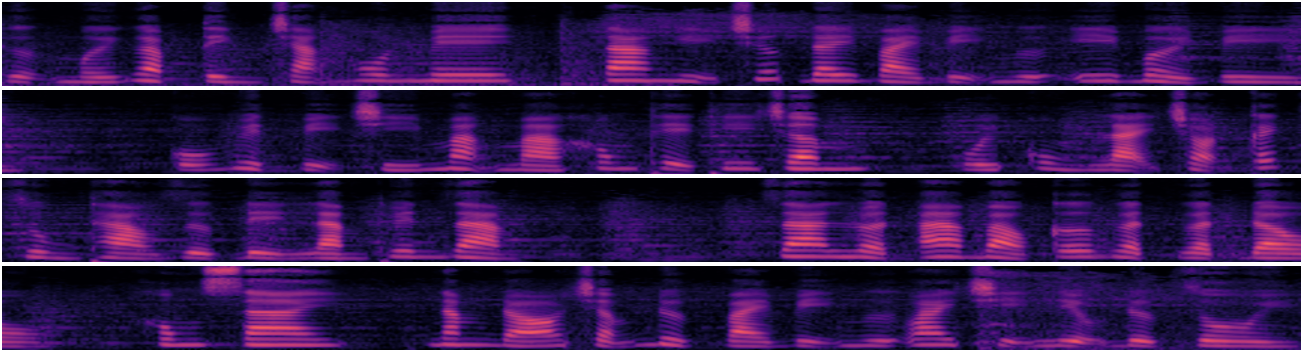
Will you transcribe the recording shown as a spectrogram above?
thượng mới gặp tình trạng hôn mê, ta nghĩ trước đây vài vị ngự y bởi vì cố huyệt vị trí mạng mà không thể thi châm, cuối cùng lại chọn cách dùng thảo dược để làm thuyên giảm. Gia luật A Bảo Cơ gật gật đầu, không sai, năm đó chấm được vài vị ngự oai trị liệu được rồi,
